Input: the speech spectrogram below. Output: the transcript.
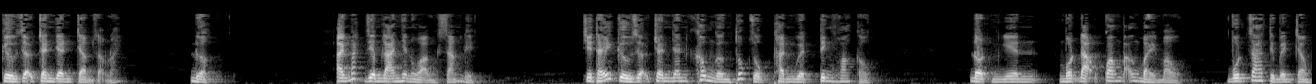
Kiều Diệu chân nhân trầm giọng nói. Được. Ánh mắt Diêm La Nhân Hoàng sáng lên. Chỉ thấy Kiều Diệu chân nhân không ngừng thúc giục thần nguyệt tinh hoa cầu. Đột nhiên một đạo quang bão bảy màu vụt ra từ bên trong,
